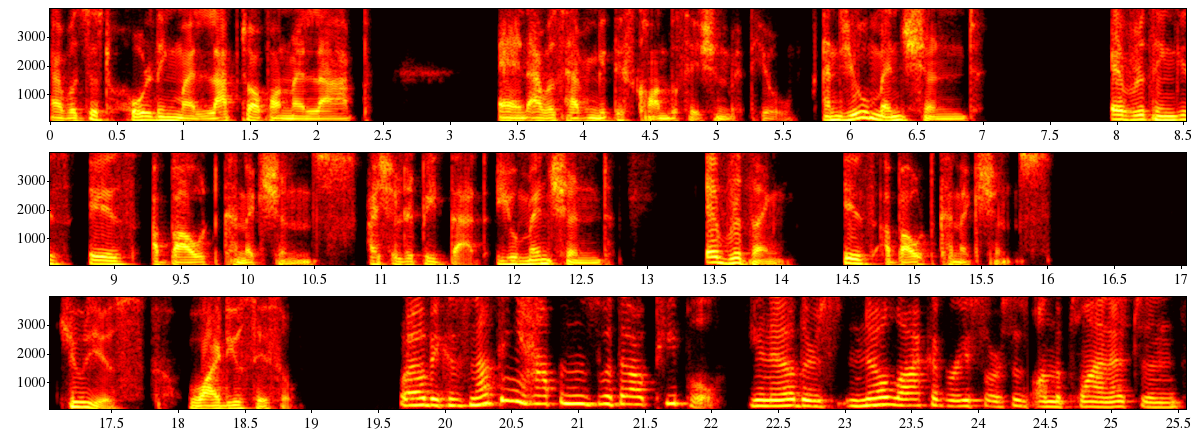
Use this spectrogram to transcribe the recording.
I was just holding my laptop on my lap and I was having this conversation with you. And you mentioned everything is is about connections. I shall repeat that. You mentioned everything is about connections. Curious, why do you say so? Well, because nothing happens without people. You know, there's no lack of resources on the planet. And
